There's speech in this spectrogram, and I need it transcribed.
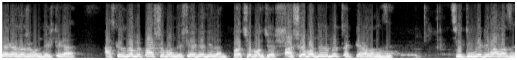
টাকা ছশো পঞ্চাশ টাকা। আজকে যদি আমরা পাঁচশো পঞ্চাশ টাকা দিলাম। পাঁচশো পঞ্চাশ? পাঁচশো পঞ্চাশ আপনার চারটে কালার আছে। সিটিং পেটি মাল আছে।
